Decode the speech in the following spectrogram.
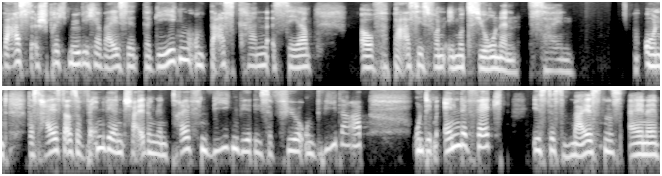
was spricht möglicherweise dagegen? Und das kann sehr auf Basis von Emotionen sein. Und das heißt also, wenn wir Entscheidungen treffen, wiegen wir diese für und wider ab. Und im Endeffekt ist es meistens eine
